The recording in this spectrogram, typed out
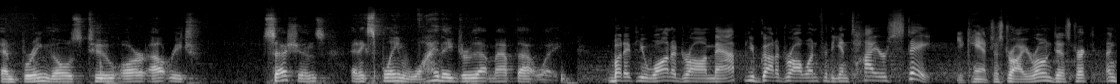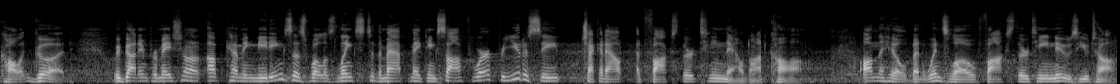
and bring those to our outreach sessions and explain why they drew that map that way. But if you want to draw a map, you've got to draw one for the entire state. You can't just draw your own district and call it good. We've got information on upcoming meetings as well as links to the map making software for you to see. Check it out at fox13now.com. On the Hill, Ben Winslow, Fox 13 News, Utah.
